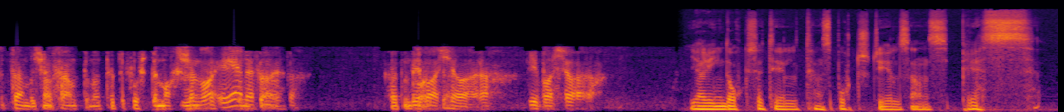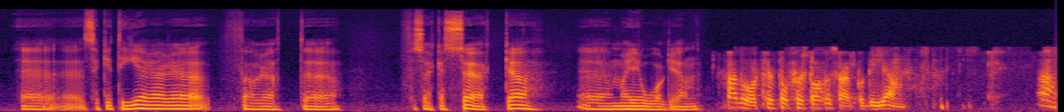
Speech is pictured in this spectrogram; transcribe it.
september 2015 och 31 mars Men vad är det för något? Det är bara att det är. köra. Det är bara att köra. Jag ringde också till Transportstyrelsens pressekreterare eh, för att eh, försöka söka eh, Maria Ågren. Hallå, Kristoffer Stadus här på DN. Ah.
